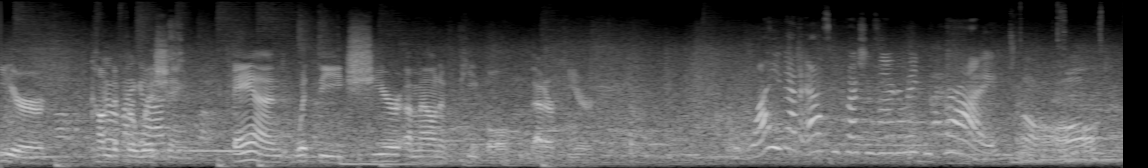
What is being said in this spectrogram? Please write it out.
here come to Oh gosh. fruition and with the sheer amount of people that are here. Why you gotta ask me questions that are gonna make me cry? Aww.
